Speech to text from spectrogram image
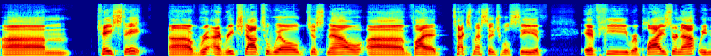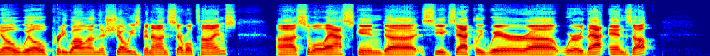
um, K State. Uh, re- I reached out to Will just now uh, via text message. We'll see if if he replies or not. We know Will pretty well on this show. He's been on several times. Uh, so we'll ask and uh, see exactly where uh, where that ends up.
